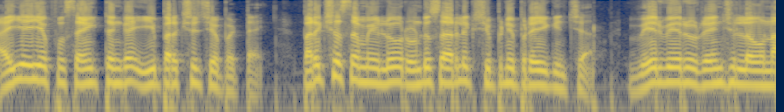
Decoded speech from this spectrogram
ఐఏఎఫ్ సంయుక్తంగా ఈ పరీక్ష చేపట్టాయి. పరీక్ష సమయంలో రెండుసార్లు క్షిపిని ప్రయోగించారు. వేర్వేరు రేంజ్ల్లో ఉన్న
